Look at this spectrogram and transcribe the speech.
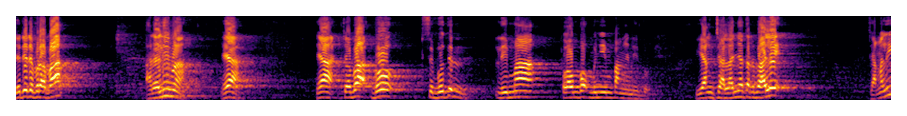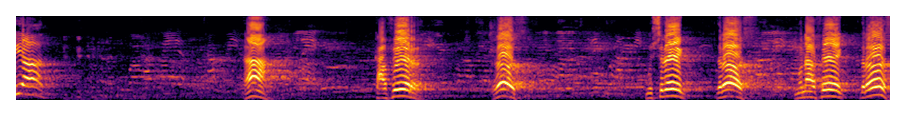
Jadi ada berapa? Ada lima. Ya. Ya, coba Bu sebutin lima kelompok menyimpang ini, Bu. Yang jalannya terbalik. Jangan lihat. Nah, kafir. Terus musyrik, terus munafik, terus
